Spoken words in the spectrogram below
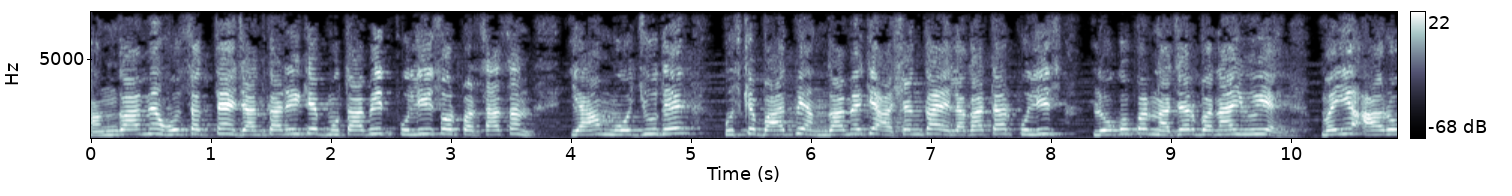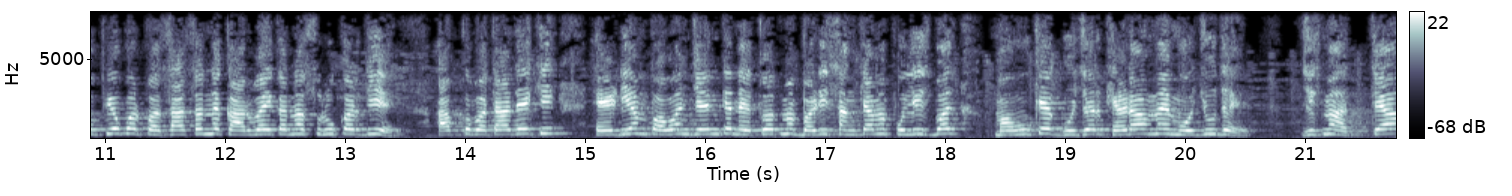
हंगामे हो सकते हैं। जानकारी के मुताबिक पुलिस और प्रशासन यहाँ मौजूद है। उसके बाद भी हंगामे की आशंका है। लगातार पुलिस लोगों पर नज़र बनाई हुई है। वहीं आरोपियों पर प्रशासन ने कार्रवाई करना शुरू कर दी है। आपको बता दें कि एडीएम पवन जैन के नेतृत्व में बड़ी संख्या में पुलिस बल महू के गुजरखेड़ा में मौजूद है। जिसमें हत्या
